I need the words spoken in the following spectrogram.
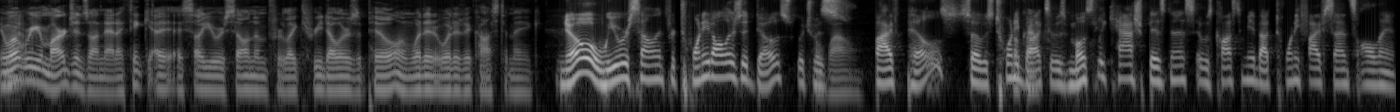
And what Yeah. were your margins on that? I think I, I saw you were selling them for like three dollars a pill. And what did what did it cost to make? No, we were selling for twenty dollars a dose, which oh, was Oh, wow. five pills. So it was twenty Okay. bucks. It was mostly cash business. It was costing me about twenty five cents all in,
